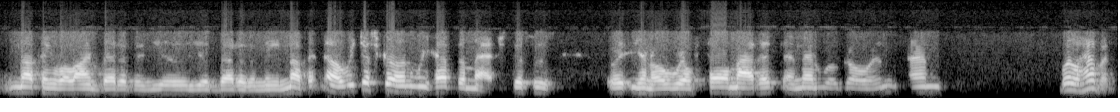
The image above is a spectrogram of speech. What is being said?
nothing, well, I'm better than you, you're better than me, nothing. No, we just go and we have the match. This is, you know, we'll format it and then we'll go in and we'll have it.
